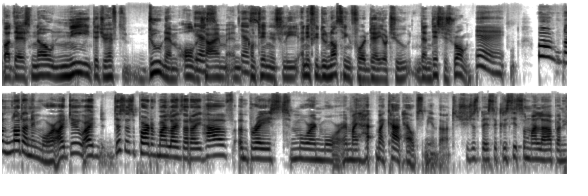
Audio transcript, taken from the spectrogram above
But there's no need that you have to do them all the Yes. time and Yes. continuously. And if you do nothing for a day or two, then this is wrong. Yeah. Well, no- not anymore. I do. I this is a part of my life that I have embraced more and more, and my ha- my cat helps me in that. She just basically sits on my lap and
